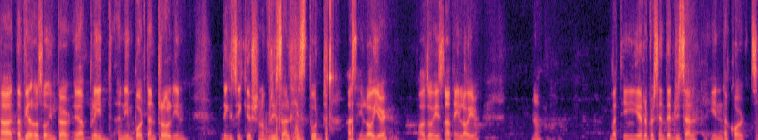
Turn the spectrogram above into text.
uh, Taviel also uh, played an important role in the execution of Rizal. He stood as a lawyer, although he's not a lawyer, no. But he represented Rizal in the court.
